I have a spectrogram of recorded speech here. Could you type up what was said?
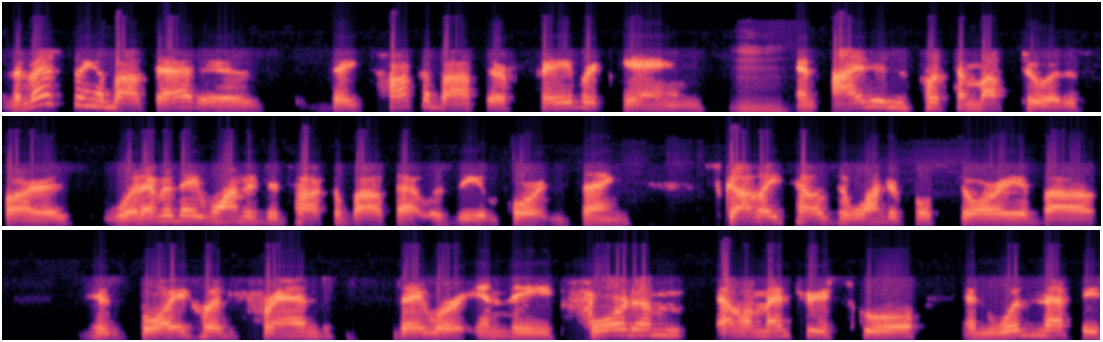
And the best thing about that is they talk about their favorite game, mm. and I didn't put them up to it as far as whatever they wanted to talk about, that was the important thing. Scully tells a wonderful story about his boyhood friend. They were in the Fordham Elementary School, and wouldn't that be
